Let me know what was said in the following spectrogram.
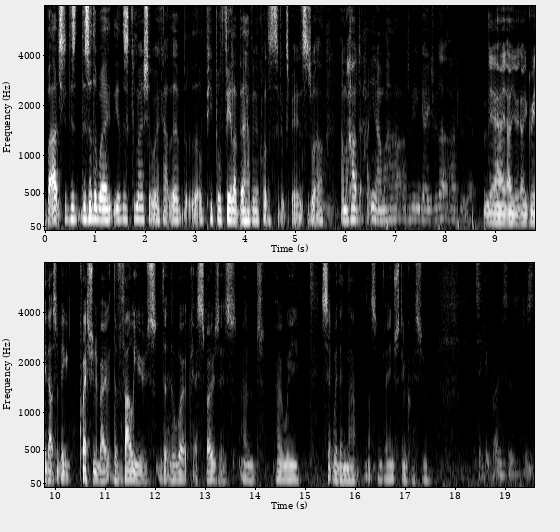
But actually there's, there's other work you know, there's commercial work out there that people feel like they're having a qualitative experience as well. And how do, you know how, how do we engage with that? How do we react? Yeah, I, I agree. That's a big question about the values that the work espouses and how we sit within that. That's a very interesting question. ticket prices just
